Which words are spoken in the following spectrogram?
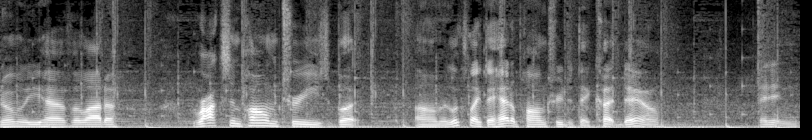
Normally you have a lot of rocks and palm trees, but um, it looks like they had a palm tree that they cut down. They didn't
